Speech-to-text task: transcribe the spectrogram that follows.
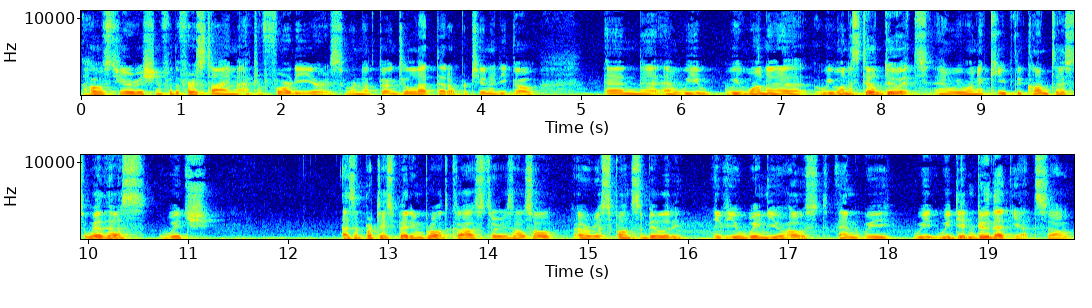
host Eurovision for the first time after 40 years. We're not going to let that opportunity go, and uh, and we we wanna we wanna still do it, and we wanna keep the contest with us, which, as a participating broadcaster, is also a responsibility. If you win, you host, and we we, we didn't do that yet. So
